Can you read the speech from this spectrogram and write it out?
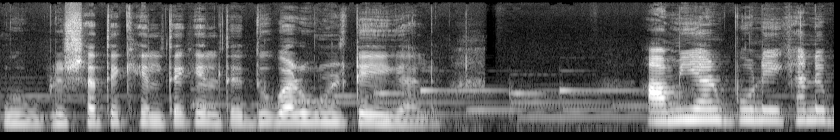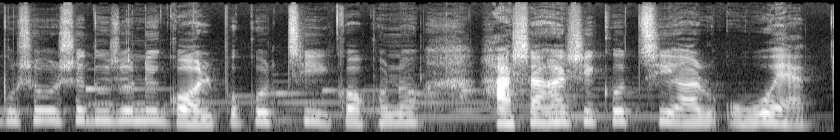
গুগলুর সাথে খেলতে খেলতে দুবার উল্টেই গেল। আমি আর বোন এখানে বসে বসে দুজনে গল্প করছি, কখনো হাসাহাসি করছি, আর ও এত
